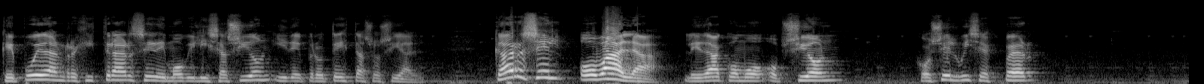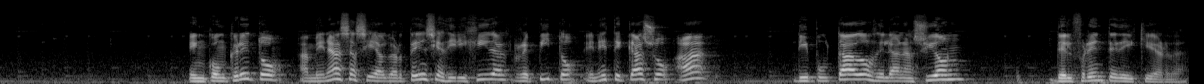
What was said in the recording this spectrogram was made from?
que puedan registrarse de movilización y de protesta social. Cárcel o bala le da como opción José Luis Esper. En concreto, amenazas y advertencias dirigidas, repito, en este caso a diputados de la Nación del Frente de Izquierda.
